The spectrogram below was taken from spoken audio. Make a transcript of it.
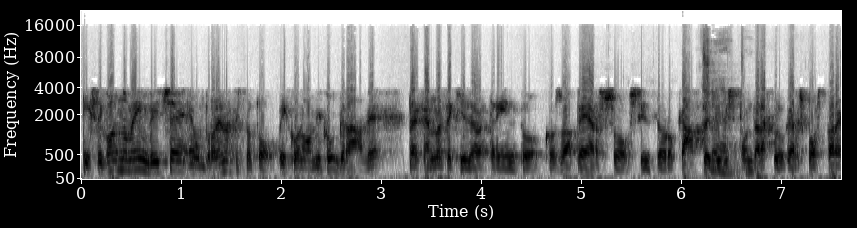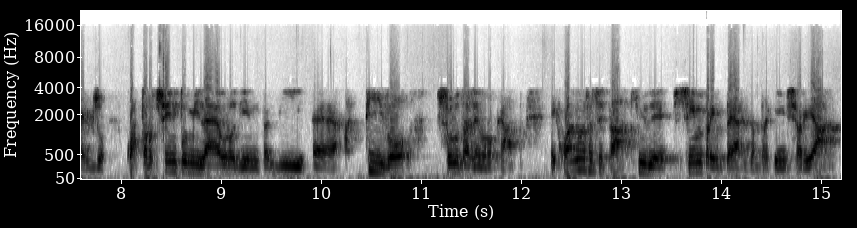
E secondo me invece è un problema che è stato economico, grave, perché andate a chiedere a Trento cosa ha perso senza Eurocup certo. e vi certo. risponderà quello che ha risposto a Reggio, 400.000 euro di, di eh, attivo solo dall'Eurocup. E quando una società chiude sempre in perdita, perché in Serie A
